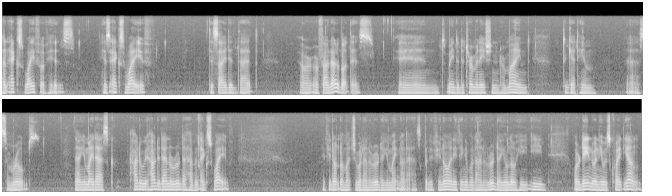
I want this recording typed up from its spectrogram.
an ex-wife of his. His ex-wife decided that, or, or found out about this, and made a determination in her mind to get him uh, some robes. Now you might ask, how do we? How did Anuruddha have an ex-wife? If you don't know much about Anuruddha, you might not ask. But if you know anything about Anuruddha, you'll know he he ordained when he was quite young.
